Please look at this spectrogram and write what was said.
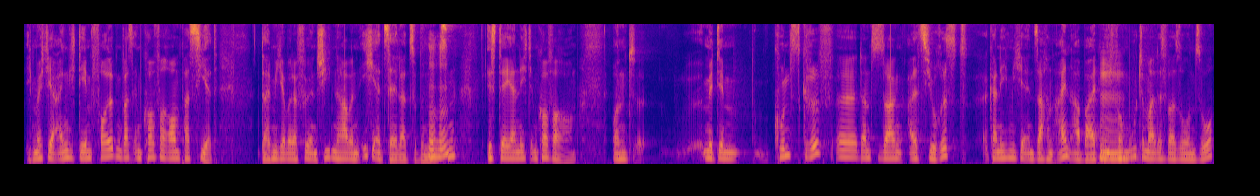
ich möchte ja eigentlich dem folgen, was im Kofferraum passiert. Da ich mich aber dafür entschieden habe, einen Ich-Erzähler zu benutzen, mhm. ist der ja nicht im Kofferraum. Und mit dem Kunstgriff äh, dann zu sagen, als Jurist kann ich mich ja in Sachen einarbeiten. Mhm. Ich vermute mal, es war so und so.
